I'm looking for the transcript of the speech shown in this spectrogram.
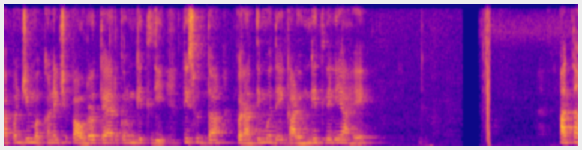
आपण जी मखाण्याची पावडर तयार करून घेतली तीसुद्धा परातीमध्ये काढून घेतलेली आहे. आता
